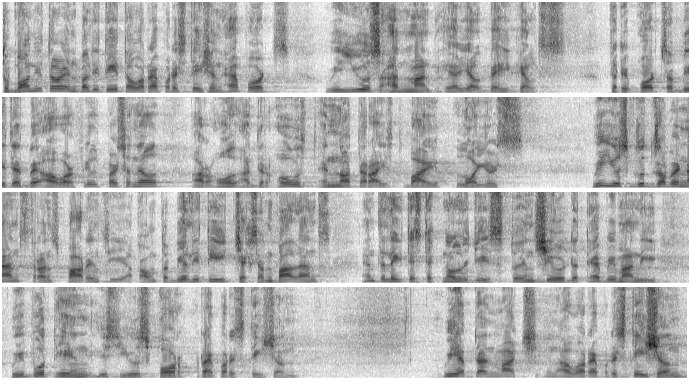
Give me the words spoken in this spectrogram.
to monitor and validate our reforestation efforts, we use unmanned aerial vehicles. The reports submitted by our field personnel are all under oath and notarized by lawyers. We use good governance, transparency, accountability, checks and balance, and the latest technologies to ensure that every money we put in is used for reforestation. We have done much in our reforestation,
